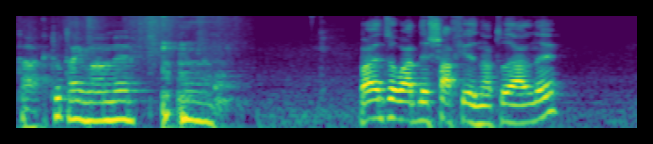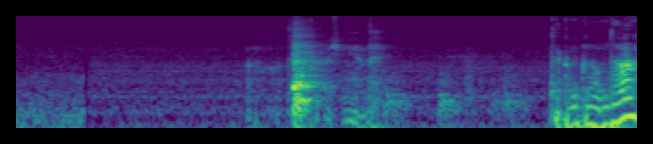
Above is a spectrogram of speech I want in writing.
Tak, tutaj mamy bardzo ładny szafir naturalny. Tak weźmiemy. Tak wygląda.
